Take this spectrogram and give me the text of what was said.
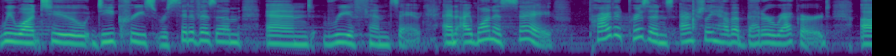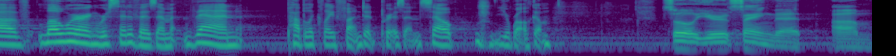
we want to decrease recidivism and reoffending. And I want to say, private prisons actually have a better record of lowering recidivism than publicly funded prisons. So you're welcome. So, you're saying that, um,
